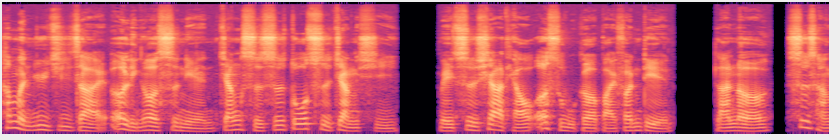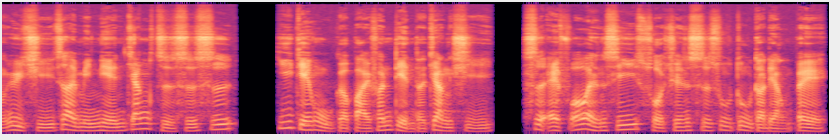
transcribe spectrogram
他们预计在二零二四年将实施多次降息，每次下调二十五个百分点。然而，市场预期在明年将只实施一点五个百分点的降息，是 FOMC 所宣示速度的两倍。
